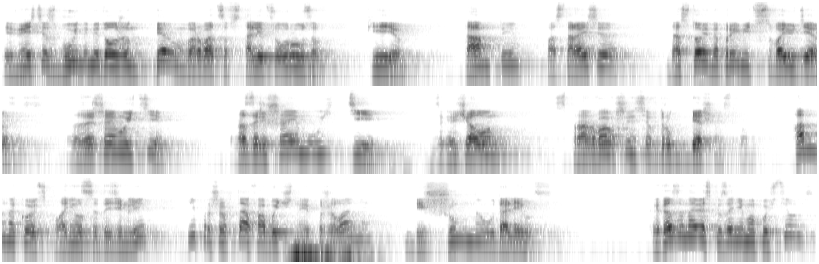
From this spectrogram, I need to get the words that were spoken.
Ты вместе с буйными должен первым ворваться в столицу урусов, Киев. Там ты постарайся достойно проявить свою дерзость. Разрешаем уйти. Разрешаем уйти!» Закричал он с прорвавшимся вдруг бешенством. Хан Накой склонился до земли и, прошептав обычные пожелания, бесшумно удалился. Когда занавеска за ним опустилась,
